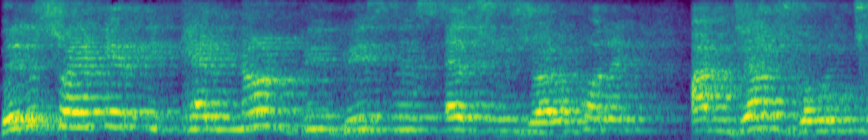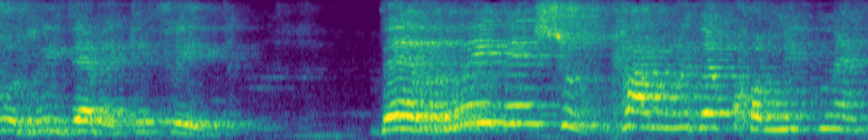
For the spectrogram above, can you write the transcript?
That is why it cannot be business as usual. For I'm just going to read a faith. The reading should come with a commitment.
